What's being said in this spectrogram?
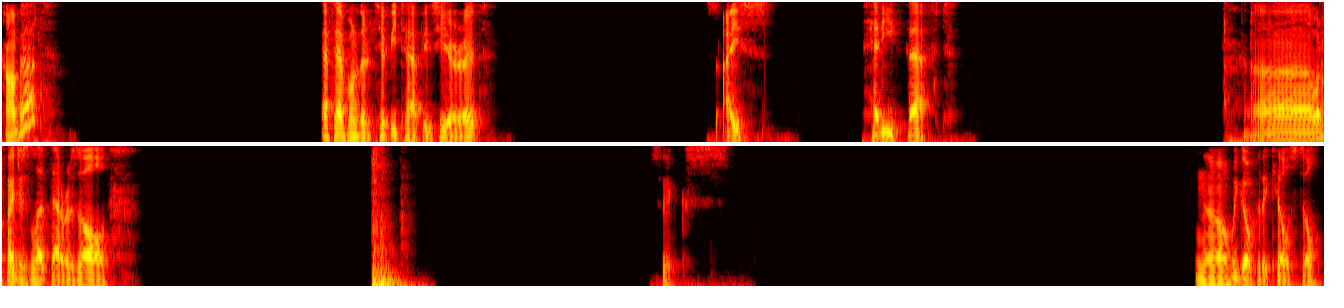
Combat? I have to have one of their tippy tappies here, right? It's ice. Petty theft. Uh, what if I just let that resolve? six. No, we go for the kill still.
